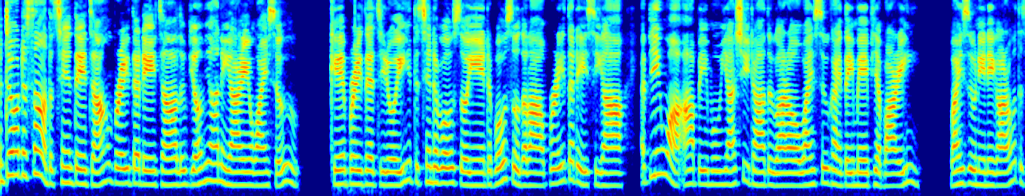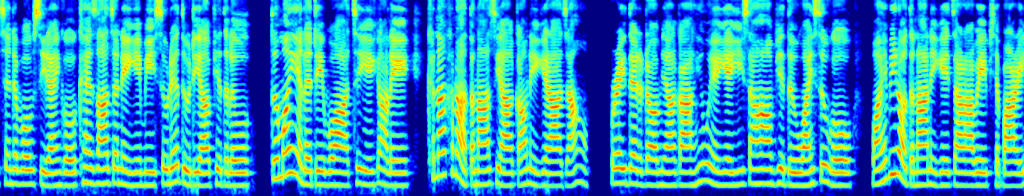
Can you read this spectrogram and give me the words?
မတော်တဆသချင်းသေးကြောင့်ပရိသတ်တွေကြားလူပြောများနေရတဲ့ဝိုင်းစုကဲပရိသတ်ကြီးတို့ဤသချင်းတစ်ပုတ်ဆိုရင်တစ်ပုတ်ဆိုသလောက်ပရိသတ်တွေစီကအပြင်းဝအားပေးမှုရရှိထားသူကတော့ဝိုင်းစုခိုင်သိမ်းပဲဖြစ်ပါရီဝိုင်းစုနေနေကတော့သချင်းတစ်ပုတ်စီတိုင်းကိုခန်းစားချက်နဲ့ရင်းပြီးဆိုတဲ့သူတယောက်ဖြစ်တယ်လို့သူမရဲ့လက်တေးဘွားချေရိတ်ကလည်းခဏခဏတနာစရာကောင်းနေကြတာကြောင့်ပရိသတ်တော်များကဟင်းဝင်ရဲ့ရီစားဟောင်းဖြစ်သူဝိုင်းစုကိုဝိုင်းပြီးတော့တနာနေကြကြတာပဲဖြစ်ပါရီ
